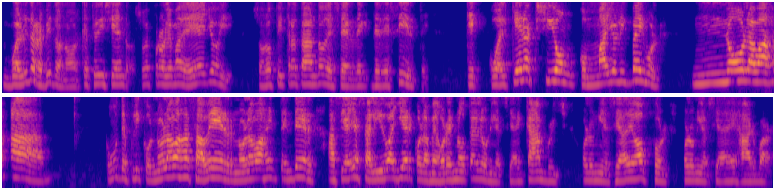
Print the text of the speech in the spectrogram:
vuelvo y te repito, no es que estoy diciendo, eso es problema de ellos y solo estoy tratando de ser, de, decirte que cualquier acción con Major League Baseball no la vas a, ¿cómo te explico? No la vas a saber, no la vas a entender, así haya salido ayer con las mejores notas de la Universidad de Cambridge o la Universidad de Oxford o la Universidad de Harvard.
